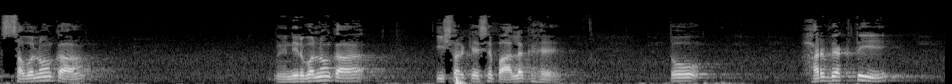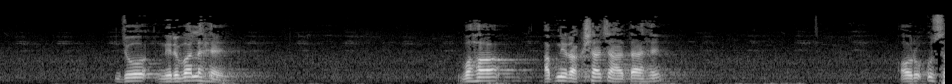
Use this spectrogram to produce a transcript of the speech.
सबलों का, निर्बलों का ईश्वर कैसे पालक है? तो हर व्यक्ति जो निर्बल है, वह अपनी रक्षा चाहता है और उस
